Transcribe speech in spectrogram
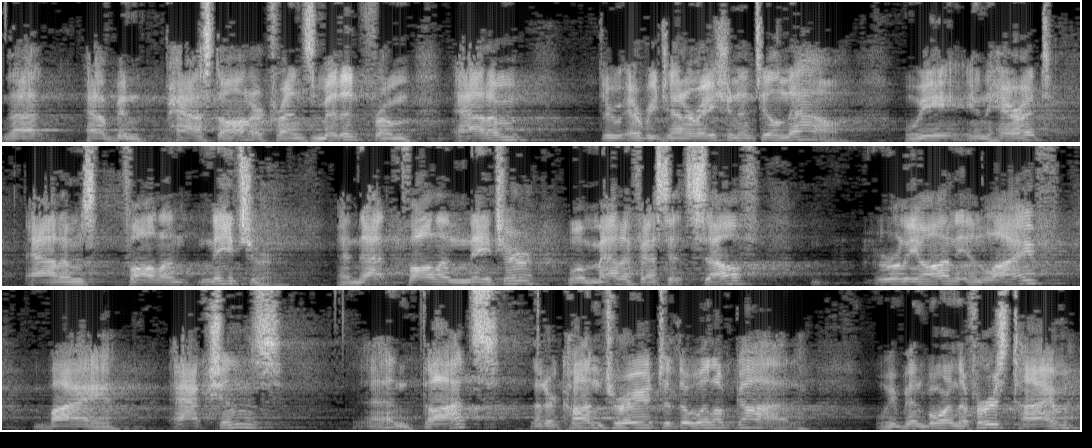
that have been passed on or transmitted from Adam through every generation until now. We inherit Adam's fallen nature. And that fallen nature will manifest itself early on in life by actions and thoughts that are contrary to the will of God. We've been born the first time,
